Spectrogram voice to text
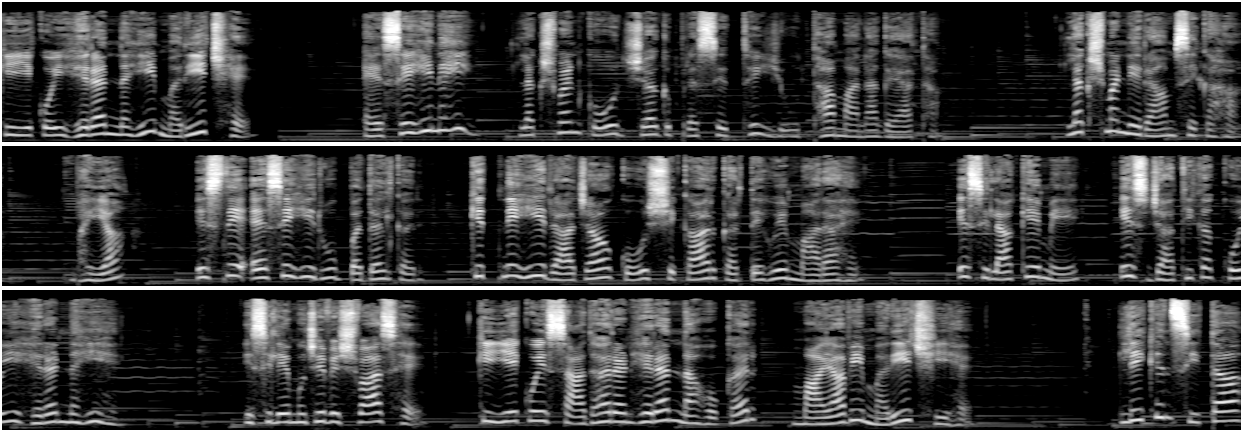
कि ये कोई हिरन नहीं, मरीच है। ऐसे ही नहीं, लक्ष्मण को जग प्रसिद्ध योद्धा माना गया था। लक्ष्मण ने राम से कहा, भैया, इसने ऐसे ही रूप बदलकर कितने ही राजाओं को शिकार करते हुए मारा है। इस इलाके में इस जाति का कोई हिरण नहीं है। इसलिए मुझे विश्वास है कि ये कोई साधारण हिरण न होकर मायावी मरीच ही है। लेकिन सीता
